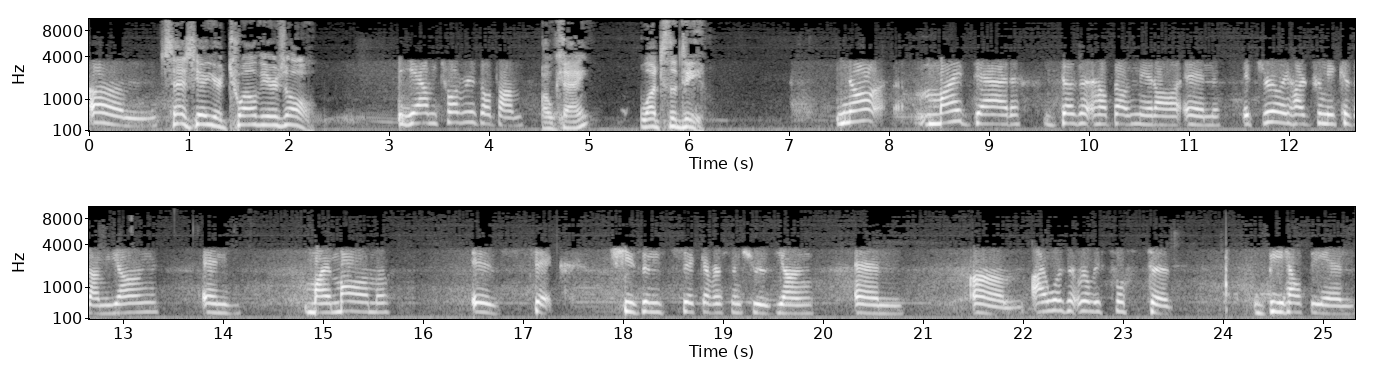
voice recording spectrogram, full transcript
Um, Says here you're 12 years old. yeah, I'm 12 years old, Tom. Okay. What's the deal? You know, my dad doesn't help out with me at all, and it's really hard for me because I'm young, and my mom is sick. She's been sick ever since she was young, and um, I wasn't really supposed to be healthy, and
